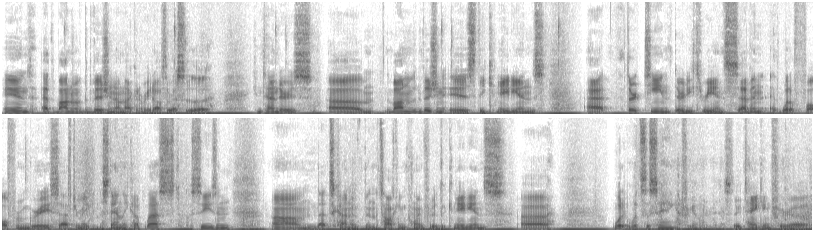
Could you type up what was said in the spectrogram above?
and at the bottom of the division, I'm not going to read off the rest of the contenders. Um, the bottom of the division is the Canadiens at 13, 33, and 7. What a fall from grace after making the Stanley Cup last season. Um, that's kind of been the talking point for the Canadiens. Uh, what What's the saying? I forget what it is. They're tanking for. Uh,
